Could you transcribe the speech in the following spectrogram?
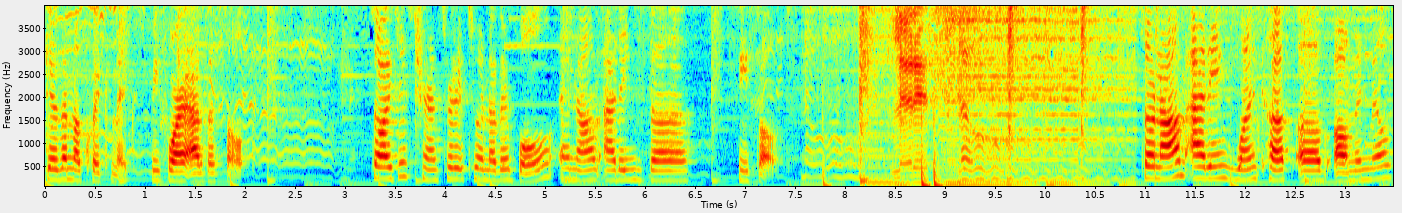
give them a quick mix before I add the salt. So I just transferred it to another bowl and now I'm adding the sea salt. Let it snow. So now I'm adding one cup of almond milk.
